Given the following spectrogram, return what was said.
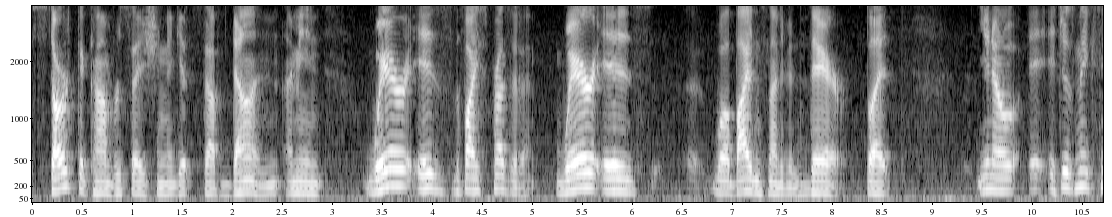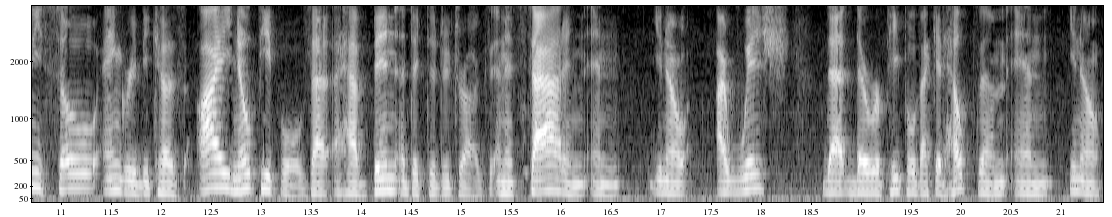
start the conversation and get stuff done. I mean, where is the vice president? Where is, well, Biden's not even there, but you know, it, it just makes me so angry because I know people that have been addicted to drugs, and it's sad. And, and you know, I wish that there were people that could help them. And, you know,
